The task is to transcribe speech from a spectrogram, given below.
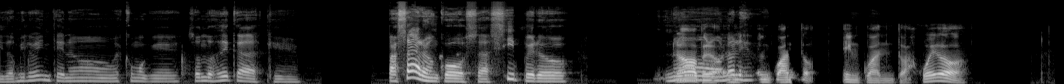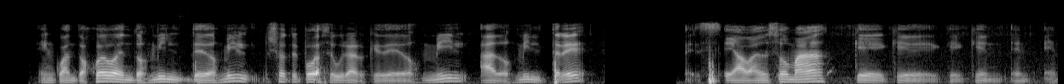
y 2020 no, es como que son dos décadas que pasaron cosas, sí, pero no, No, pero no en, les... en cuanto en cuanto a juego, en cuanto a juego en 2000 de 2000, yo te puedo asegurar que de 2000 a 2003 eh, se avanzó más que, que, que, que en, en, en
